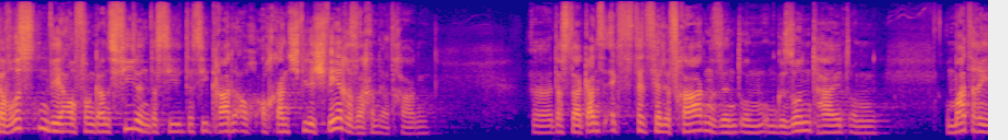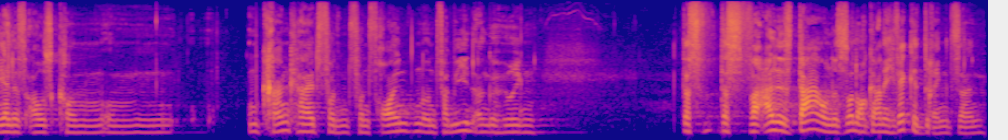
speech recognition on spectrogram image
da wussten wir auch von ganz vielen, dass sie, dass sie gerade auch, auch ganz viele schwere Sachen ertragen. Äh, dass da ganz existenzielle Fragen sind um, um Gesundheit, um, um materielles Auskommen, um, um Krankheit von, von Freunden und Familienangehörigen. Das, das war alles da und es soll auch gar nicht weggedrängt sein.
